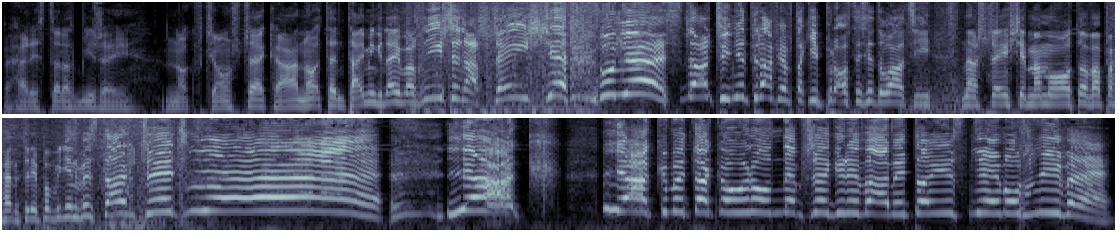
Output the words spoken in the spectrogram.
Pechar jest coraz bliżej. Nok wciąż czeka. No, ten timing najważniejszy na szczęście! O nie! Znaczy nie trafia w takiej prostej sytuacji. Na szczęście mamy Otowa Pechar, który powinien wystarczyć. Nie! Jak? Jak my taką rundę przegrywamy? To jest niemożliwe!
